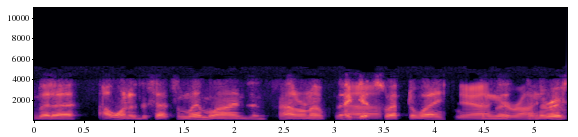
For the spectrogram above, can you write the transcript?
but uh, I wanted to set some limb lines, and I don't know, they uh, get swept away. Yeah, in the, you're right. In the river.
